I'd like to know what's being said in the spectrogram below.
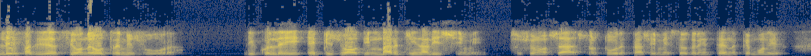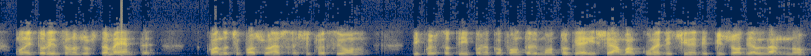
L'enfatizzazione oltre misura di quegli episodi marginalissimi, ci sono sa, strutture presso il Ministero dell'Interno che monitorizzano giustamente quando ci possono essere situazioni di questo tipo nei confronti del mondo gay, siamo alcune decine di episodi all'anno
